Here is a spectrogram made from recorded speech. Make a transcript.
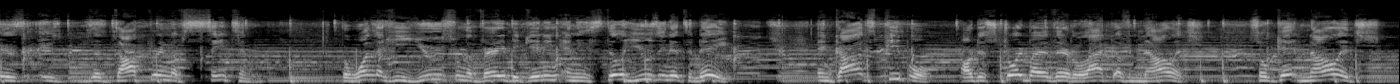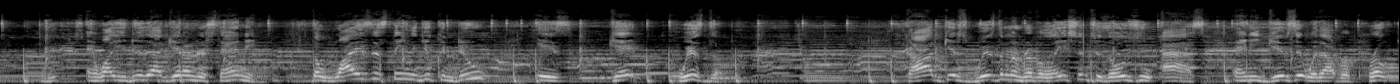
is, is the doctrine of Satan, the one that he used from the very beginning and he's still using it today. And God's people are destroyed by their lack of knowledge. So get knowledge. And while you do that, get understanding. The wisest thing that you can do is get wisdom. God gives wisdom and revelation to those who ask, and He gives it without reproach.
